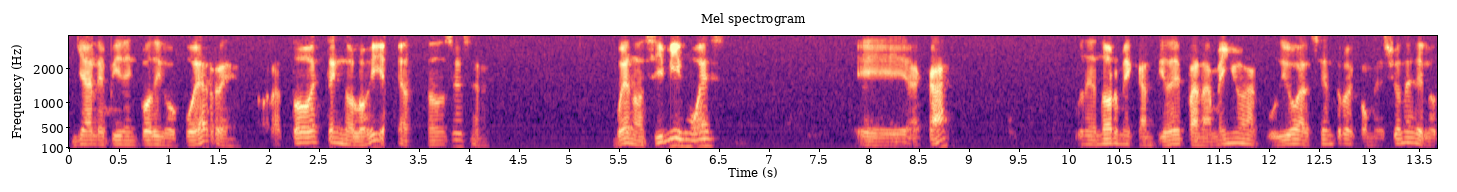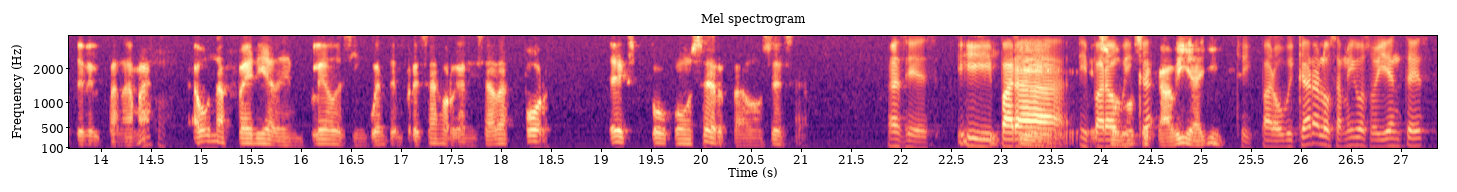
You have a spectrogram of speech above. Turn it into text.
ya le piden código QR. Ahora todo es tecnología, don César. Bueno, así mismo es eh, acá. Una enorme cantidad de panameños acudió al centro de convenciones del Hotel El Panamá a una feria de empleo de 50 empresas organizadas por Expo Concerta, don César. Así es. Y para, y para ubicar. cabía allí. Sí, para ubicar a los amigos oyentes.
